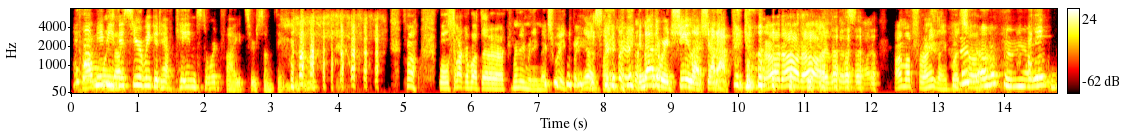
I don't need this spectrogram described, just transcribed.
I thought maybe not- this year we could have cane sword fights or something. You know? well, we'll talk about that at our committee meeting next week. But yes, in other words, Sheila, shut up. no, no, no. I, am up for anything. But that's so awesome. Yeah, I, think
